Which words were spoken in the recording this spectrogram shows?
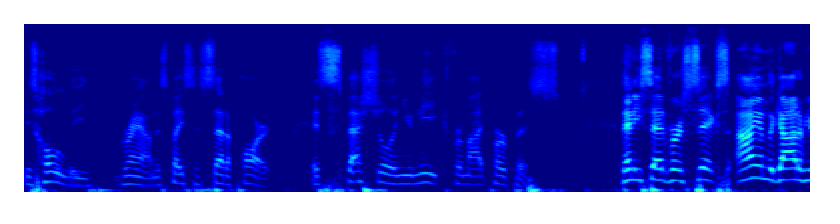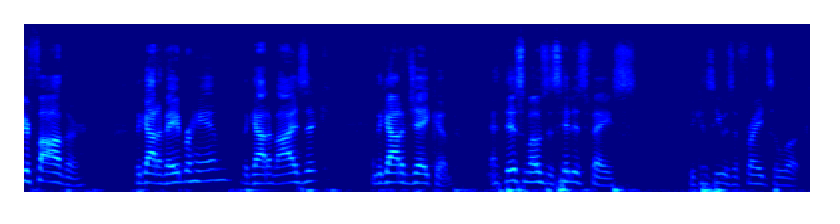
is holy ground. This place is set apart, it's special and unique for my purpose. Then he said, verse 6 I am the God of your father, the God of Abraham, the God of Isaac, and the God of Jacob. At this, Moses hid his face because he was afraid to look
